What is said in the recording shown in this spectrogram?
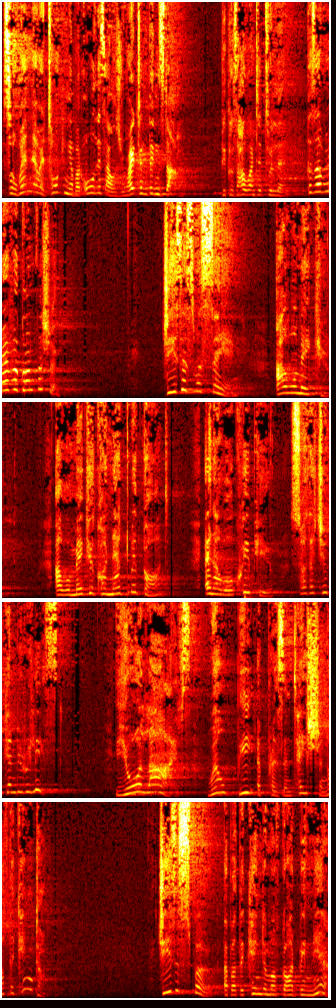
So when they were talking about all this, I was writing things down because I wanted to learn, because I've never gone fishing. Jesus was saying, I will make you. I will make you connect with God and I will equip you so that you can be released. Your lives will be a presentation of the kingdom. Jesus spoke about the kingdom of God being near.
